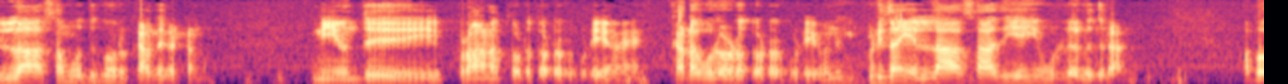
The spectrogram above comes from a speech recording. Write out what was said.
எல்லா சமூகத்துக்கும் ஒரு கதை கட்டணும். நீ வந்து புராணத்தோட தொடர்புடையவன் கடவுளோட தொடர்புடையவன். இப்படிதான் எல்லா சாதியையும் உள்ள எழுதுறாங்க. அப்போ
